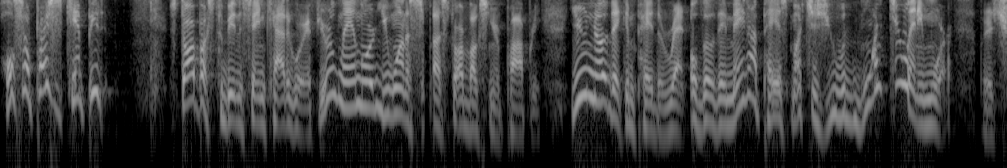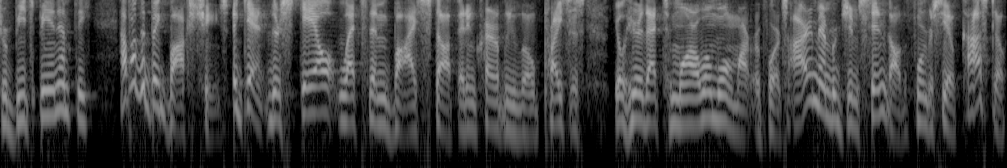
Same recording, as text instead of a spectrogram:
wholesale prices can't beat it. Starbucks could be in the same category. If you're a landlord, you want a, a, Starbucks in your property. You know they can pay the rent, although they may not pay as much as you would want to anymore. But it sure beats being empty. How about the big box chains? Again, their scale lets them buy stuff at incredibly low prices. You'll hear that tomorrow when Walmart reports. I remember Jim Sinegal, the former CEO of Costco,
